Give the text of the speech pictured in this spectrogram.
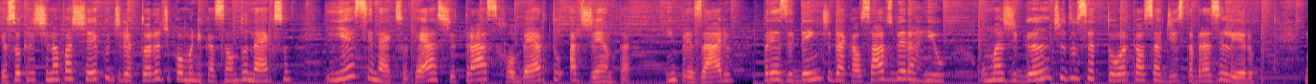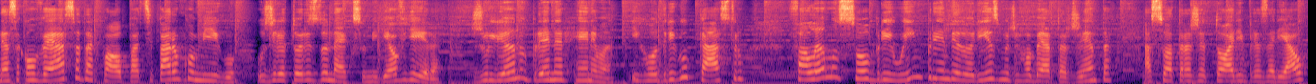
Eu sou Cristina Pacheco, diretora de comunicação do Nexo, e esse NexoCast traz Roberto Argenta, empresário, presidente da Calçados Beira Rio, uma gigante do setor calçadista brasileiro. Nessa conversa, da qual participaram comigo os diretores do Nexo Miguel Vieira, Juliano Brenner Henneman e Rodrigo Castro, falamos sobre o empreendedorismo de Roberto Argenta, a sua trajetória empresarial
